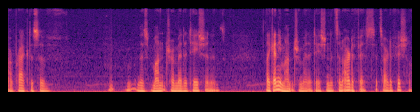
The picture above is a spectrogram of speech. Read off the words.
Our practice of this mantra meditation is like any mantra meditation. It's an artifice. It's artificial.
